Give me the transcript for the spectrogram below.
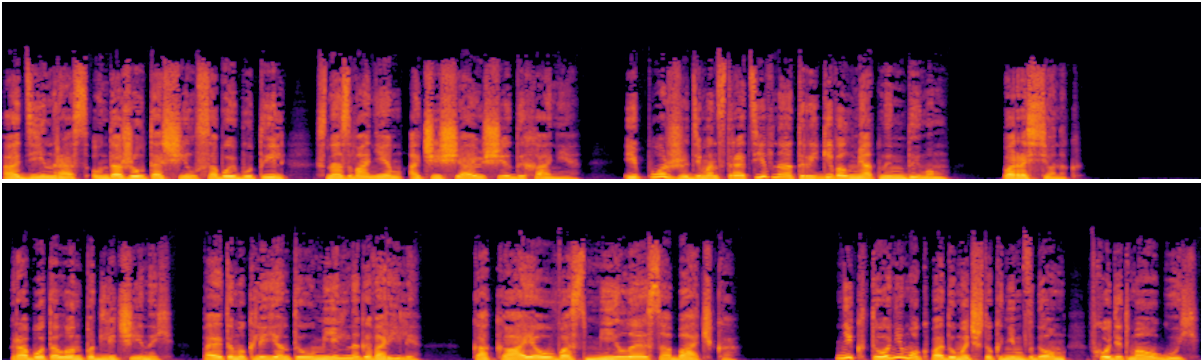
Один раз он даже утащил с собой бутыль с названием «Очищающее дыхание» и позже демонстративно отрыгивал мятным дымом. Поросенок. Работал он под личиной, поэтому клиенты умильно говорили — «Какая у вас милая собачка!» Никто не мог подумать, что к ним в дом входит Маугуй,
